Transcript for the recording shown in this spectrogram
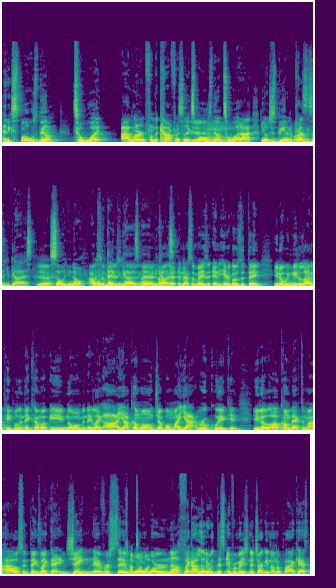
and expose them to what I learned from the conference, or expose them to what I, you know, just being in the presence of you guys. Yeah. So you know, I want to thank you guys, man, Yeah, because and- and that's amazing. And here goes the thing. You know, we meet a lot of people and they come up, E, you know them, and they like, ah, y'all come on, jump on my yacht real quick, and you know, I'll come back to my house and things like that. And Jay never said I'm one word. nothing. Like I literally, this information that y'all getting on the podcast,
